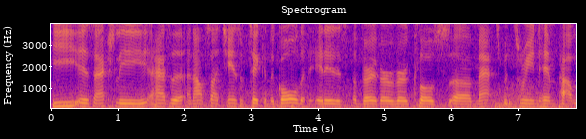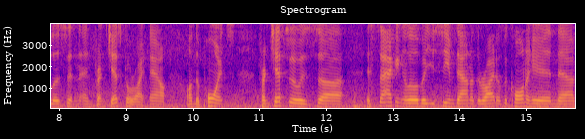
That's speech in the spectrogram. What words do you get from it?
he is actually has a, an outside chance of taking the gold, and it is a very very very close uh, match between him, Pavlos, and, and Francesco right now on the points. Francesco is uh, is sagging a little bit. You see him down at the right of the corner here, and um,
